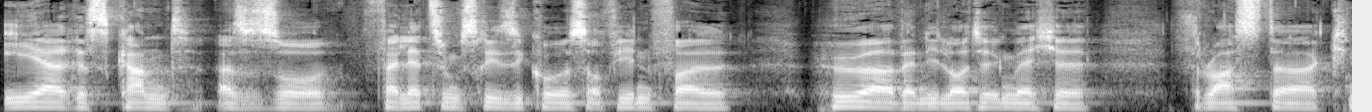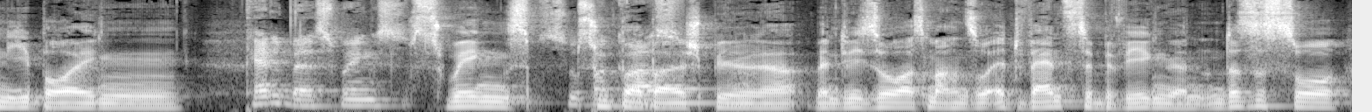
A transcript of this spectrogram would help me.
eher riskant. Also so Verletzungsrisiko ist auf jeden Fall höher, wenn die Leute irgendwelche Thruster, Kniebeugen, Kettlebell Swings. Swings, super, super Beispiel, ja. Wenn die sowas machen, so advanced Bewegungen. Und das ist so,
